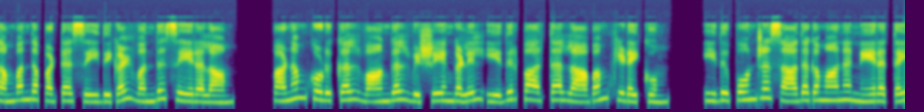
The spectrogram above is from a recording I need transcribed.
சம்பந்தப்பட்ட செய்திகள் வந்து சேரலாம். பணம் கொடுக்கல் வாங்கல் விஷயங்களில் எதிர்பார்த்த லாபம் கிடைக்கும். இது போன்ற சாதகமான நேரத்தை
